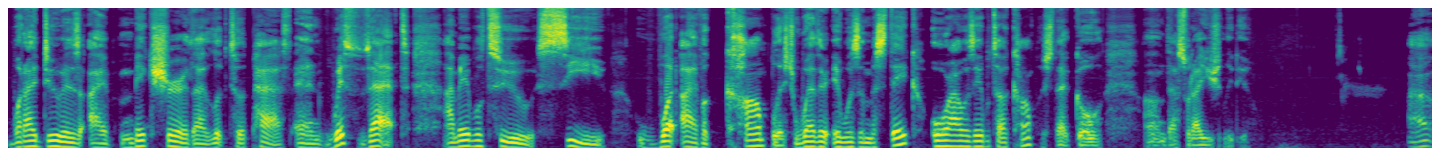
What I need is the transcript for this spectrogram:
what I do is I make sure that I look to the past, and with that, I'm able to see what I've accomplished, whether it was a mistake or I was able to accomplish that goal. Um, that's what I usually do. I,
